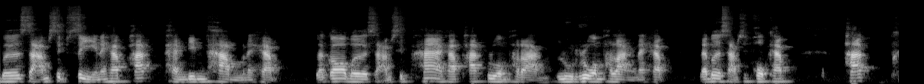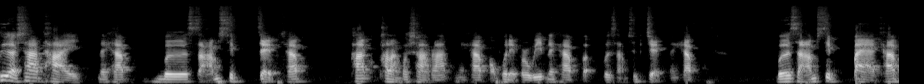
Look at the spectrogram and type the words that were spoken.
เบอร์สามสิบสี่นะครับพรรคแผ่นดินธรรมนะครับ แล้วก็เบอร์สามสิบห้าครับพรรครวมพลังรวมพลังนะครับ และเบอร์สามสิบหกครับพักเพื่อชาติไทยนะครับ เบอร์สามสิบเจ็ดครับพักพลังประชารัฐนะครับ ของพลเอกประวิตยนะครับ เบอร์สามสิบเจ็ดนะครับ เบอร์สามสิบแปดครับ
